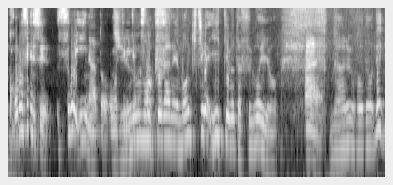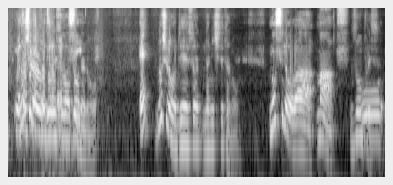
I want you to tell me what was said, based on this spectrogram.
この選手すごいいいなと思って見てました。注目だね。モン吉がいいっていうことはすごいよ。はい。なるほど。で能私が代のディフェンスはどうなの？え？能代のディフェンスは何してたの？能代はまあゾーンプレス。こ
